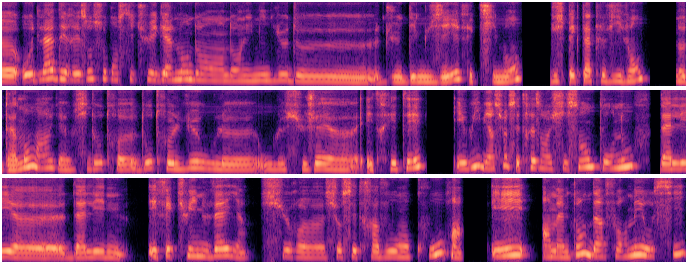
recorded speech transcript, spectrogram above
Euh, au-delà, des réseaux se constituent également dans, les milieux des musées, effectivement, du spectacle vivant, notamment. Hein. il y a aussi d'autres lieux où le, sujet euh, est traité. Et oui, bien sûr, c'est très enrichissant pour nous d'aller euh, effectuer une veille sur, euh, sur ces travaux en cours et en même temps d'informer aussi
